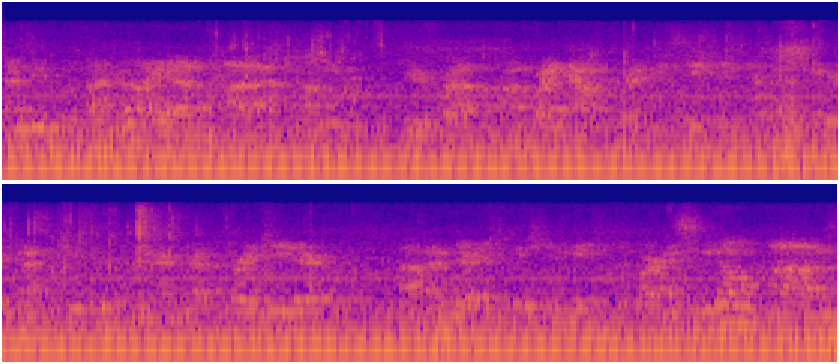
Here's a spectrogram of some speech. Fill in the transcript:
I'm Steve Lufano. I am uh, coming here from, um, right now, I'm currently stationed in Cambridge, Massachusetts at the American Repertory Theater. Um, I'm their Education Engagement Department. We don't um,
